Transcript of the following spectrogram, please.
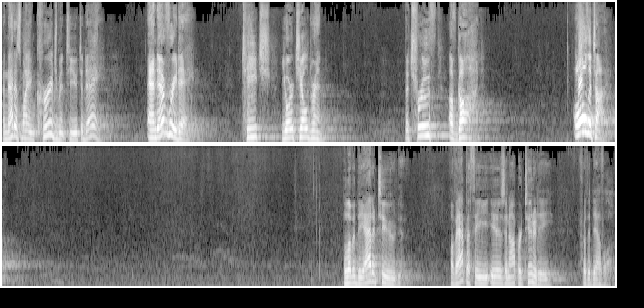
And that is my encouragement to you today and every day. Teach your children the truth of God all the time. Beloved, the attitude of apathy is an opportunity for the devil.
